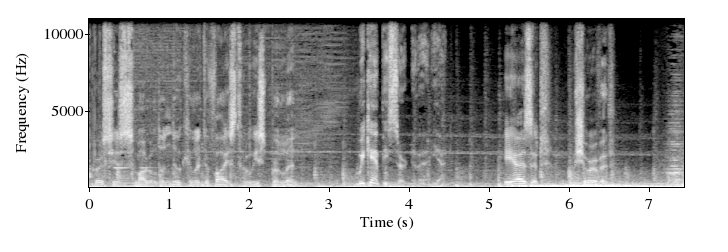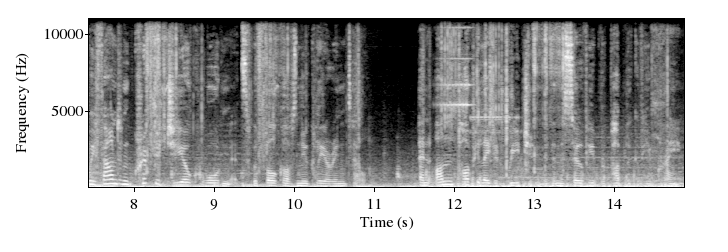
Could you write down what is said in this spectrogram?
Perseus smuggled a nuclear device through East Berlin. We can't be certain of that yet. He has it. I'm sure of it. We found encrypted geo-coordinates with Volkov's nuclear intel. An unpopulated region within the Soviet Republic of Ukraine.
